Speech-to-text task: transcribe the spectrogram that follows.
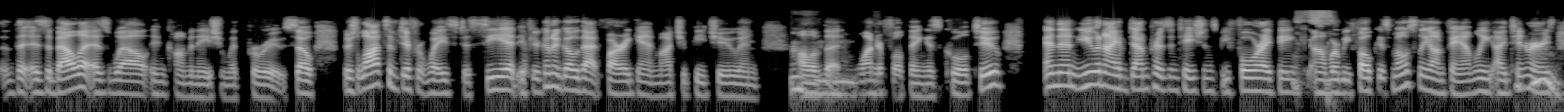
the Isabella as well in combination with Peru. So there's lots of different ways to see it. If you're going to go that far again, Machu Picchu and mm-hmm. all of the mm-hmm. wonderful thing is cool too. And then you and I have done presentations before, I think, um, where we focus mostly on family itineraries. Mm-hmm.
